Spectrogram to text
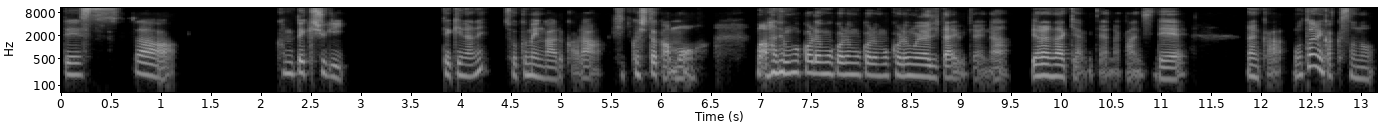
で、さ、完璧主義的なね、側面があるから、引っ越しとかも、まあ、あれもこれもこれもこれもこれもやりたいみたいな、やらなきゃみたいな感じで、なんか、もうとにかくその、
